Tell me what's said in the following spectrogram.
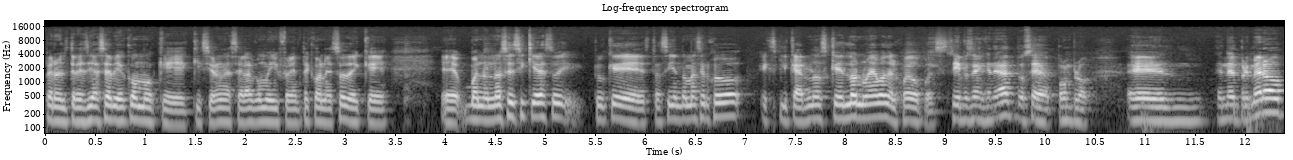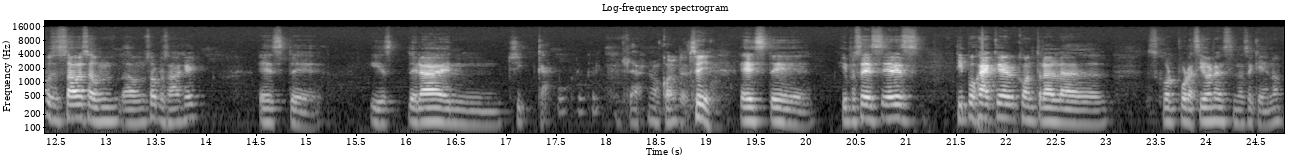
Pero el 3 ya se ve como que quisieron hacer algo muy diferente con eso de que, eh, bueno, no sé si quieres tú, tú que estás siguiendo más el juego, explicarnos qué es lo nuevo del juego, pues. Sí, pues en general, o sea, por ejemplo, en, en el primero, pues estabas a un, a un solo personaje, este, y era en Chicago, creo que, claro, no me acuerdo. Sí, Este, y pues es- eres tipo hacker contra las corporaciones y no sé qué, ¿no?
